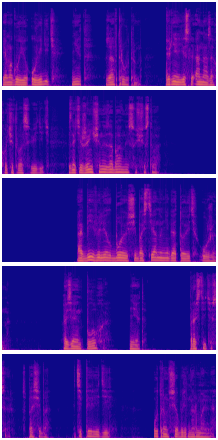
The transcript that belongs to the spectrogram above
Я могу ее увидеть?» «Нет, завтра утром. Вернее, если она захочет вас видеть». Знаете, женщины — забавные существа. Аби велел Бою Себастьяну не готовить ужин. Хозяин плохо? Нет. Простите, сэр. Спасибо. Теперь иди. Утром все будет нормально.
